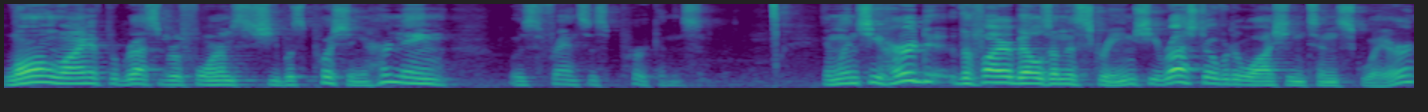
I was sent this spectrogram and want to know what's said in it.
long line of progressive reforms she was pushing. Her name was Frances Perkins. And when she heard the fire bells on the screen, she rushed over to Washington Square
